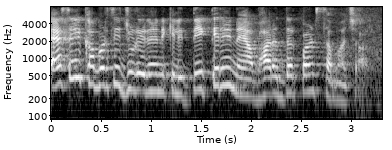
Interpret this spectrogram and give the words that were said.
ऐसे ही खबर से जुड़े रहने के लिए देखते रहे नया भारत दर्पण समाचार।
